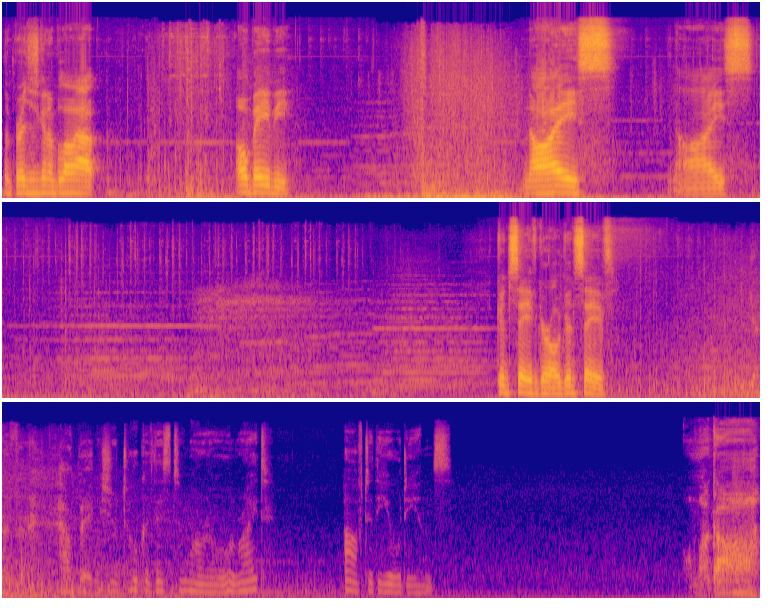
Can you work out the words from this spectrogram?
the bridge is gonna blow out. Oh, baby. Nice. Nice. Good save, girl. Good save. Yennefer, how big? we shall talk of this tomorrow, all right? After the audience. Oh my god.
